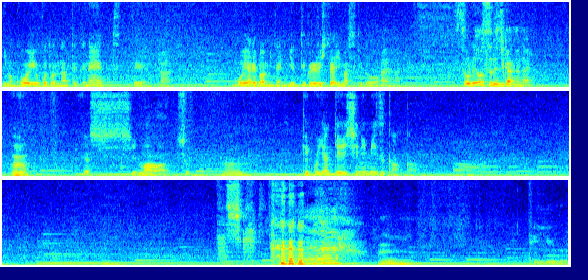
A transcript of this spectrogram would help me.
今こういうことになっててねっつってはこうやればみたいに言ってくれる人はいますけど、いはいはい。それをする時間がない。うんやしまあちょ、うん、結構焼け石に水感が、確かに。なうんうん、っていう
